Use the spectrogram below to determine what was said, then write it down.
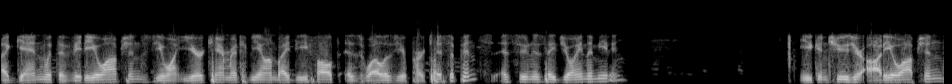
Again, with the video options, do you want your camera to be on by default as well as your participants as soon as they join the meeting? You can choose your audio options.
